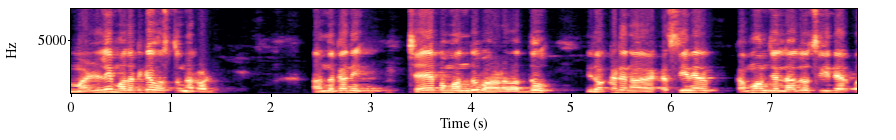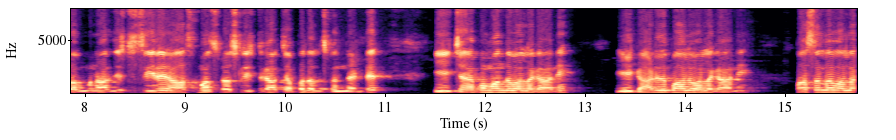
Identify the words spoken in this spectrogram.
మళ్ళీ మొదటికే వస్తున్నారు వాళ్ళు. అందుకని చేప మందు వాడవద్దు. ఇది ఒక్కటే నా యొక్క సీనియర్ ఖమ్మం జిల్లాలో సీనియర్ పల్మనాలజిస్ట్ సీనియర్ ఆస్మా స్పెషలిస్ట్గా చెప్పదలుచుకుందంటే ఈ చేప మందు వల్ల కానీ ఈ గాడిద పాలు వల్ల కానీ పసల వల్ల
